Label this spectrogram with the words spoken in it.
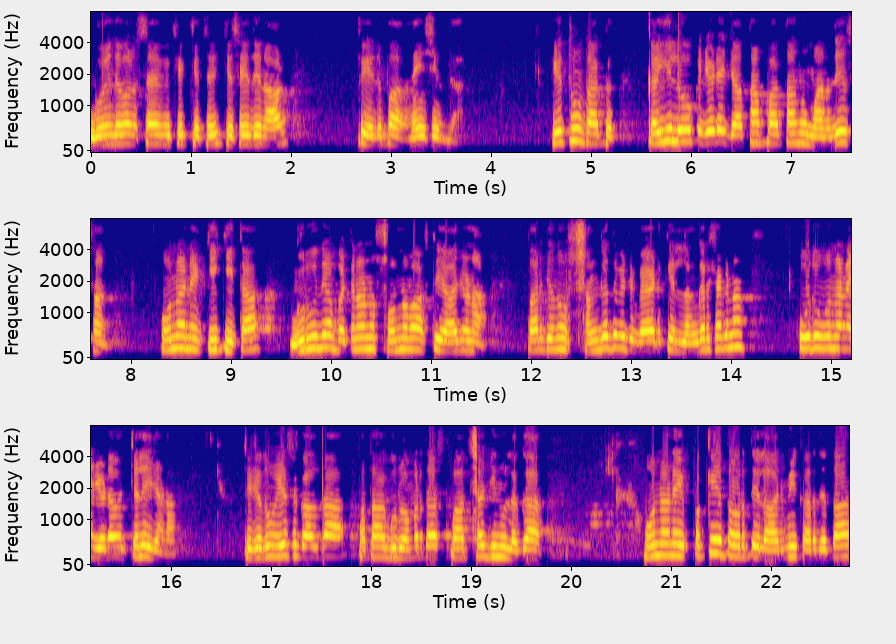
ਗੋਇੰਦਵਾਲ ਸਾਹਿਬ ਵਿਖੇ ਕਿਤੇ, ਕਿਸੇ ਦੇ ਨਾਲ ਭੇਦਭਾਵ ਨਹੀਂ ਸੀ ਹੁੰਦਾ। ਇੱਥੋਂ ਤੱਕ ਕਈ ਲੋਕ ਜਿਹੜੇ ਜਾਤਾਂ ਪਾਤਾਂ ਨੂੰ ਮੰਨਦੇ ਸਨ, ਉਹਨਾਂ ਨੇ ਕੀ ਕੀਤਾ? ਗੁਰੂ ਦੇ ਬਚਨਾਂ ਨੂੰ ਸੁਣਨ ਵਾਸਤੇ ਆ ਜਾਣਾ, ਪਰ ਜਦੋਂ ਸੰਗਤ ਵਿੱਚ ਬੈਠ ਕੇ ਲੰਗਰ ਛਕਣਾ, ਉਦੋਂ ਉਹਨਾਂ ਨੇ ਜਿਹੜਾ ਉਹ ਚਲੇ ਜਾਣਾ। ਤੇ ਜਦੋਂ ਇਸ ਗੱਲ ਦਾ ਪਤਾ ਗੁਰੂ ਅਮਰਦਾਸ ਪਾਤਸ਼ਾਹ ਜੀ ਨੂੰ ਲੱਗਾ, ਉਹਨਾਂ ਨੇ ਪੱਕੇ ਤੌਰ ਤੇ ਲਾਜ਼ਮੀ ਕਰ ਦਿੱਤਾ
